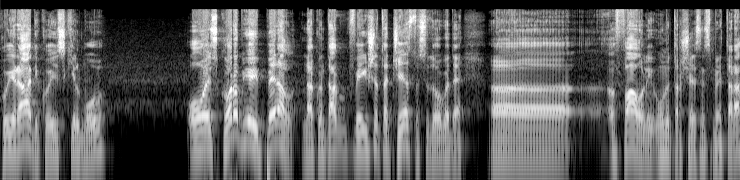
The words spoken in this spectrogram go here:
koji radi koji je skill move. Ovo je skoro bio i penal, nakon takvog fake često se dogode uh, fauli unutar 16 metara.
